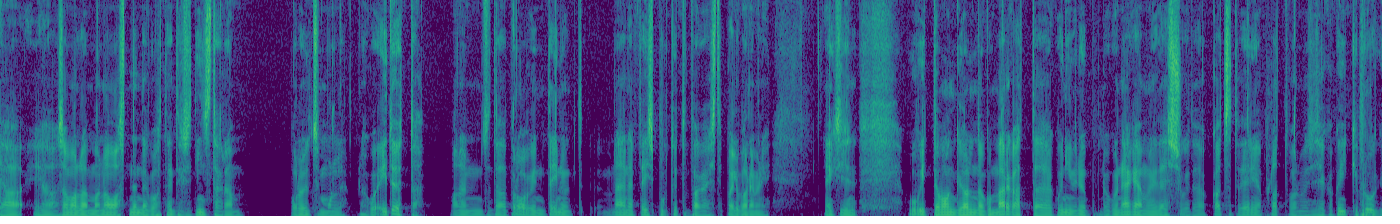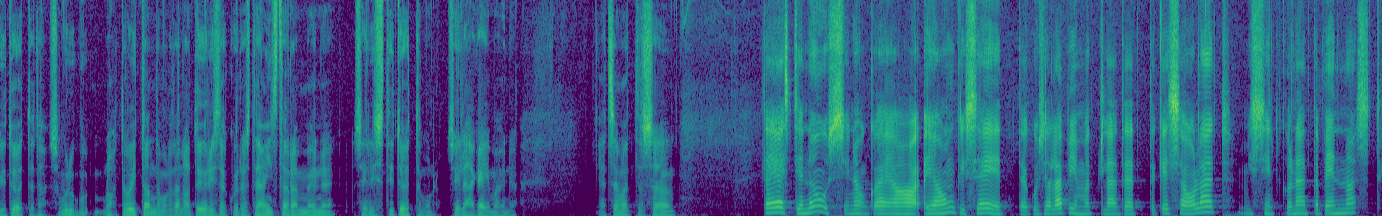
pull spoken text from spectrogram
ja, ja samal ajal ma olen avastanud nende kohta näiteks, et Instagram pole üldse mulle, nagu ei tööta ma olen seda proovinud, teinud, näen, et Facebook töötab väga hästi, palju paremini. ehk siis huvitav ongi olnud nagu märgata, kui inimene õpib nagu nägema neid asju, kui ta katsetab erinevaid platvorme, siis ega kõik ei pruugigi töötada. sa või noh, te võite anda mulle täna tööriistad, kuidas teha Instagrami, on ju, see lihtsalt ei tööta mul, see ei lähe käima, on ju. et selles mõttes äh, täiesti nõus sinuga ja, ja ongi see, et kui sa läbi mõtled, et kes sa oled, mis sind kõnetab ennast,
